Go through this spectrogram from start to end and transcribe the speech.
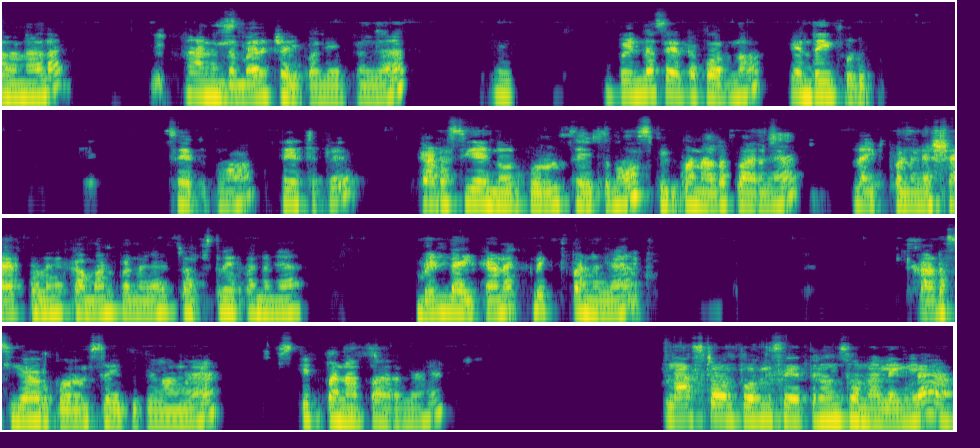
அதனால நான் இந்த மாதிரி ட்ரை பண்ணிருக்கேங்க இப்ப என்ன சேர்த்த போறோம்னா வெந்தய பொடி. சேர்த்துக்கலாம். சேர்த்துட்டு கடைசியா இன்னொரு பொருள் சேர்க்கணும். ஸ்கிப் பண்ணாத பாருங்க. லைக் பண்ணுங்க ஷேர் பண்ணுங்க கமெண்ட் பண்ணுங்க சப்ஸ்கிரைப் பண்ணுங்க. பெல் ஐக்கான கிளிக் பண்ணுங்க. கடைசியா ஒரு பொருள் சேர்த்துக்கலாங்க. ஸ்கிப் பண்ண பாருங்க. லாஸ்டா ஒரு பொருள் சேர்த்தணும்னு சொன்னேன் இல்லைங்களா?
